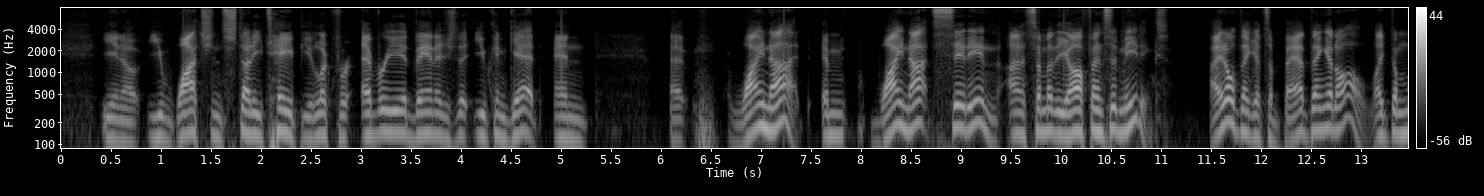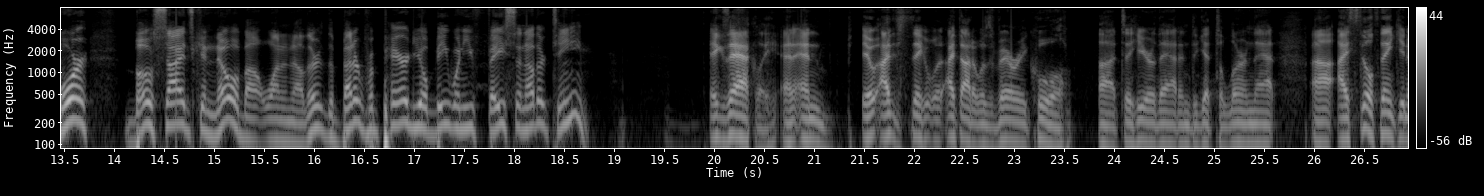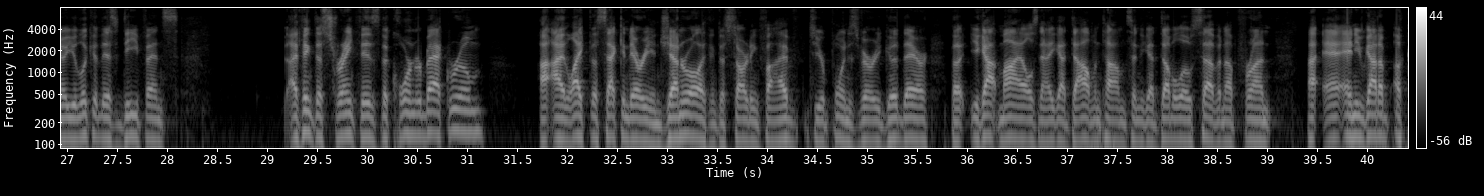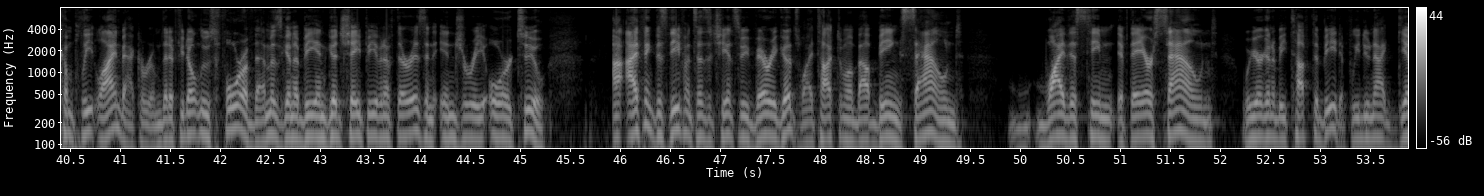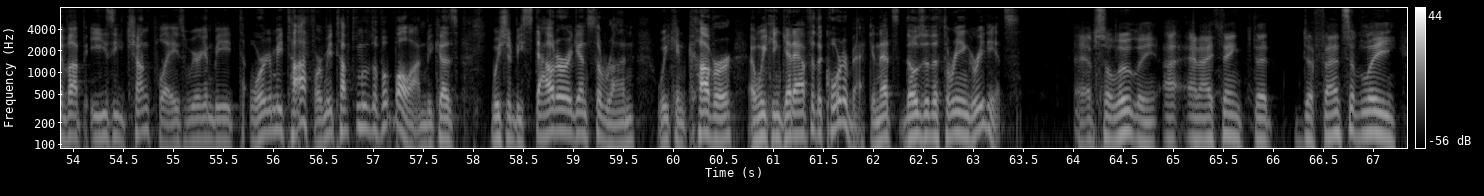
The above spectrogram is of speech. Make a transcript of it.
you know, you watch and study tape. You look for every advantage that you can get, and uh, why not? And why not sit in on some of the offensive meetings? I don't think it's a bad thing at all. Like the more both sides can know about one another, the better prepared you'll be when you face another team. Exactly, and and it, I just think was, I thought it was very cool uh, to hear that and to get to learn that. Uh, I still think you know you look at this defense. I think the strength is the cornerback room. I, I like the secondary in general. I think the starting five, to your point, is very good there. But you got Myles now. You got Dalvin Tomlinson. You got 007 up front. Uh, and you've got a, a, complete linebacker room that, if you don't lose four of them, is going to be in good shape, even if there is an injury or two. I, I think this defense has a chance to be very good. So I talked to him about being sound. Why this team, if they are sound, we are going to be tough to beat. If we do not give up easy chunk plays, we're going to be we're going to be tough. We're going to be tough to move the football on because we should be stouter against the run. We can cover and we can get after the quarterback, and that's those are the three ingredients. Absolutely, uh, and I think that defensively.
